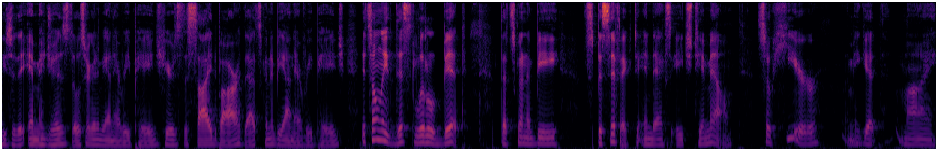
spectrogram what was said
These are the images. Those are going to be on every page. Here's the sidebar. That's going to be on every page. It's only this little bit that's going to be specific to index.html. So here, let me get my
